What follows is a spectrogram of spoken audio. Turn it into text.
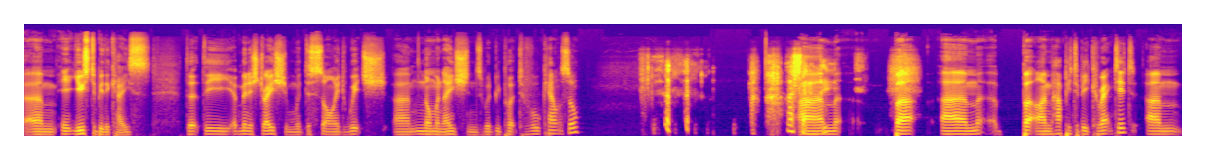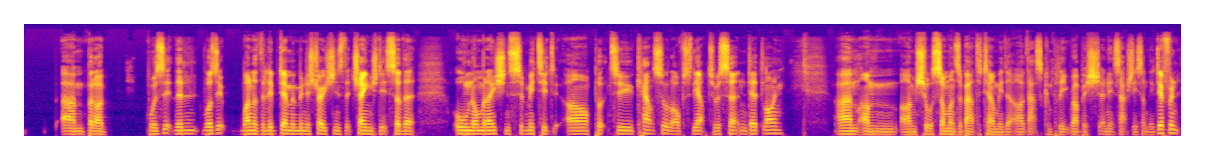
um, it used to be the case that the administration would decide which um, nominations would be put to full council. That's um, but um, but I'm happy to be corrected. Um, um, but I was it the was it one of the Lib Dem administrations that changed it so that all nominations submitted are put to council, obviously up to a certain deadline. Um, I'm I'm sure someone's about to tell me that oh, that's complete rubbish and it's actually something different.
